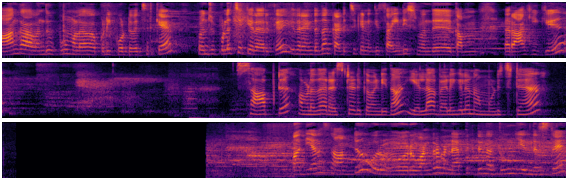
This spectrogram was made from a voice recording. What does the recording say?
மாங்காய் வந்து உப்பு மிளகா பொடி போட்டு வச்சுருக்கேன். கொஞ்சம் புளிச்சக்கீரை இருக்குது இது ரெண்டு தான் கடிச்சிக்க. இன்றைக்கி சைட் டிஷ் வந்து கம் ராகிக்கு. சாப்பிட்டு அவ்வளோதான் ரெஸ்ட் எடுக்க வேண்டியதான் எல்லா வேலைகளும் நான் முடிச்சிட்டேன். மதியானம் சாப்பிட்டு ஒரு ஒரு ஒன்றரை மணி நேரத்துக்கிட்ட நான் தூங்கி எழுந்திரிச்சிட்டேன்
